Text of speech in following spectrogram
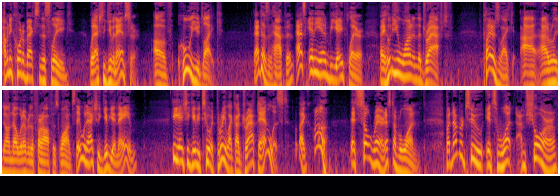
How many quarterbacks in this league would actually give an answer of who you'd like? That doesn't happen. Ask any NBA player, hey, who do you want in the draft? Players like, I, I really don't know whatever the front office wants. They would actually give you a name. He actually give you two or three like a draft analyst. Like, huh, that's so rare. That's number one. But number two, it's what I'm sure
